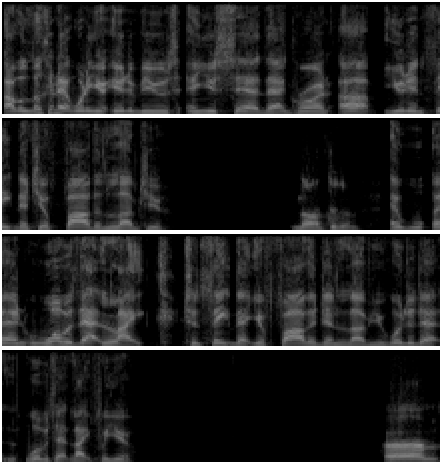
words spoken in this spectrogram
I was looking at one of your interviews and you said that growing up you didn't think that your father loved you. No, I didn't. And and what was that like to think that your father didn't love you? What did that what was that like for you? Um,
